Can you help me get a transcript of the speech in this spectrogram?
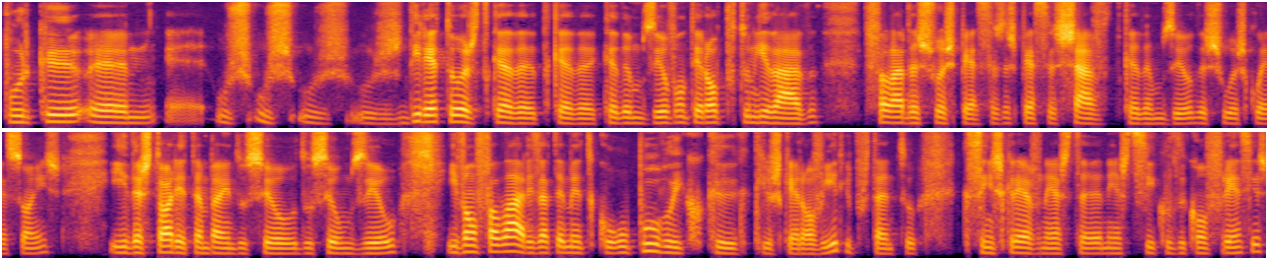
porque um, eh, os, os, os, os, diretores de, cada, de cada, cada museu vão ter a oportunidade de falar das suas peças, das peças-chave de cada museu, das suas coleções e da história também do seu, do seu museu, e vão falar exatamente com o público que, que os quer ouvir e, portanto, que se inscreve nesta, neste ciclo de conferências,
